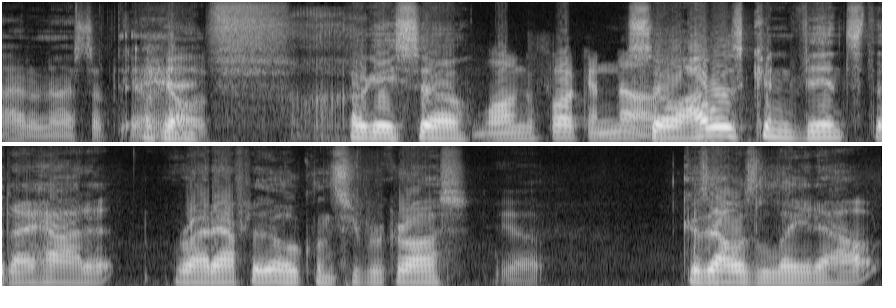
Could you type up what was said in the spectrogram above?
I don't know. I stopped Okay. counting. Okay. So Long fucking no. so I was convinced that I had it right after the Oakland Supercross Yeah. because I was laid out.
